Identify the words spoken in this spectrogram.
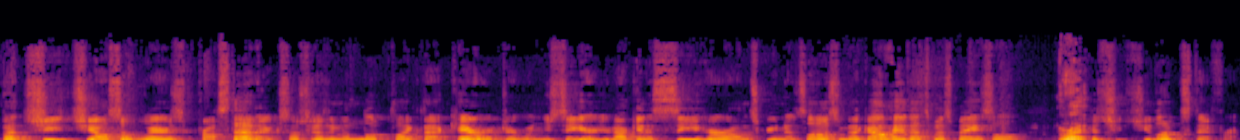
but she she also wears prosthetics, so she doesn't even look like that character when you see her. You're not going to see her on screen as Lois and be like, "Oh, hey, that's Miss Maisel," Right. because she, she looks different.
